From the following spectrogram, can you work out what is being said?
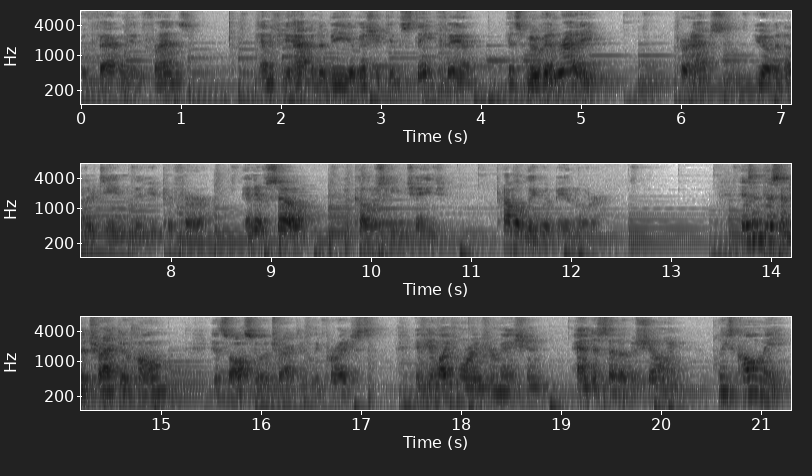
with family and friends. And if you happen to be a Michigan State fan, it's move-in ready. Perhaps you have another team that you'd prefer, and if so, a color scheme change probably would be in order. Isn't this an attractive home? It's also attractively priced. If you'd like more information and to set up a showing, please call me.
